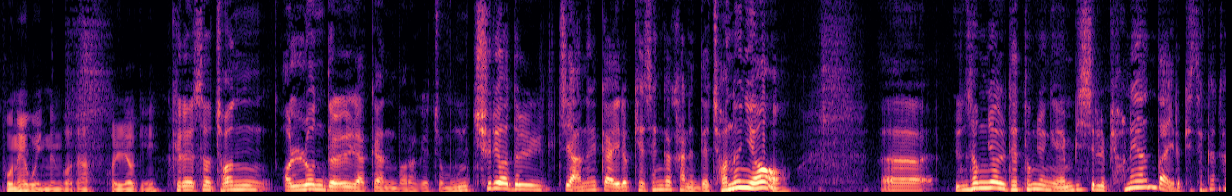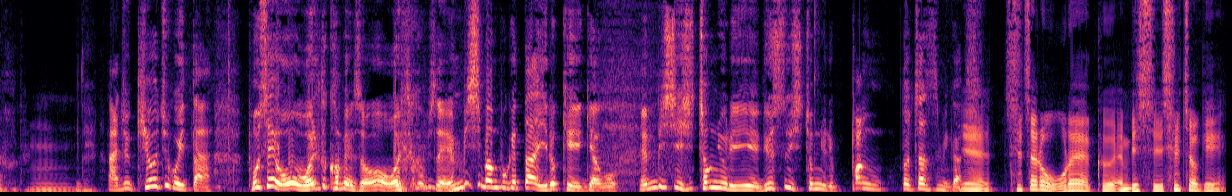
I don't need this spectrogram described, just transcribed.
보내고 있는 거다 권력이. 그래서 전 언론들 약간 뭐라고 좀 움츠려들지 않을까 이렇게 생각하는데 저는요. 어, 윤석열 대통령이 MBC를 편애한다 이렇게 생각합니다. 음. 네. 아주 키워주고 있다. 보세요 월드컵에서 월드컵에서 MBC만 보겠다 이렇게 얘기하고 MBC 시청률이 뉴스 시청률이 빵 떴지 않습니까? 예, 실제로 올해 그 MBC 실적이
